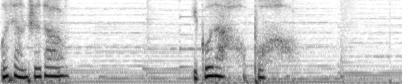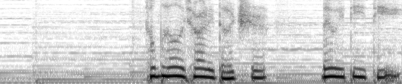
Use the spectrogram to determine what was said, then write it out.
我想知道你过得好不好。从朋友圈里得知，那位弟弟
